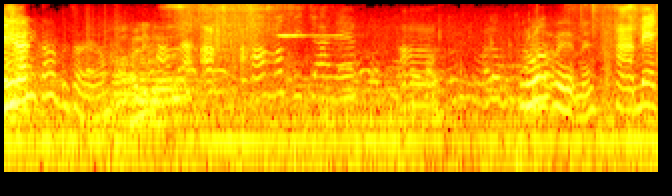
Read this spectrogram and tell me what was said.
Nirali कहाँ पे रोप वे में हाँ बैठ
